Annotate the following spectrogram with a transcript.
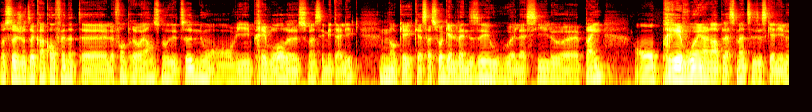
Moi, ça, je veux dire, quand on fait notre, euh, le fonds de prévoyance, nos études, nous, on vient prévoir, souvent c'est métallique, mhm. donc euh, que ça soit galvanisé ou l'acier peint, on prévoit un remplacement de ces escaliers-là.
